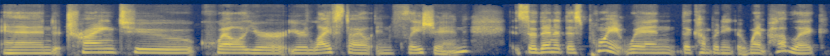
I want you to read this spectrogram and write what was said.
and trying to quell your your lifestyle inflation. So then at this point when the company went public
